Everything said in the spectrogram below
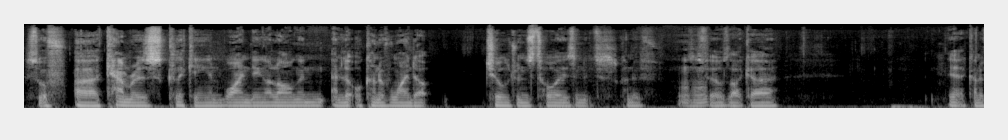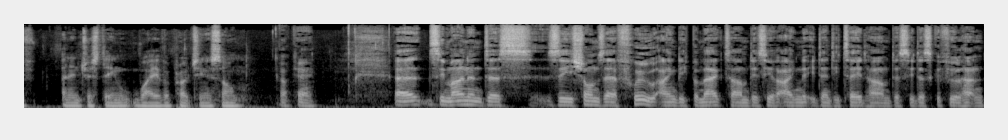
sort of uh, cameras clicking and winding along and, and little kind of wind up children's toys, and it just kind of mm-hmm. feels like a yeah, kind of an interesting way of approaching a song. Okay. Äh, Sie meinen, dass Sie schon sehr früh eigentlich bemerkt haben, dass Sie Ihre eigene Identität haben, dass Sie das Gefühl hatten,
